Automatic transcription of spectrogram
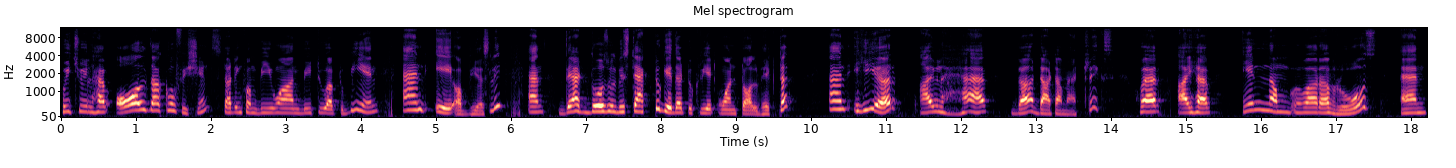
which will have all the coefficients starting from b 1, b 2 up to b n and a obviously and that those will be stacked together to create one tall vector. And here I will have the data matrix where I have n number of rows and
